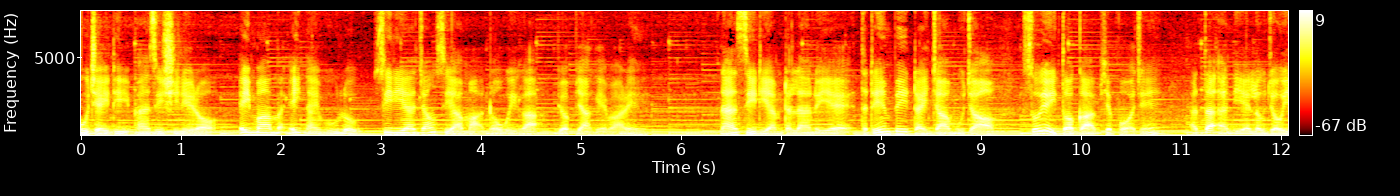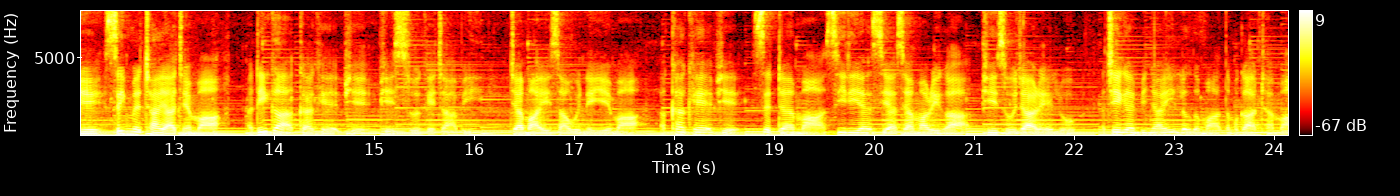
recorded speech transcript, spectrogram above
ခုချိန်ထိဖမ်းဆီးရှိနေတော့အိမ်မမအိတ်နိုင်ဘူးလို့စီဒီယန်ကျောင်းဆရာမဒေါ်ဝေကပြောပြခဲ့ပါတယ်။နန်း CDM ဒလန်တွေရဲ့သတင်းပေးတိုင်ကြားမှုကြောင့်စိုးရိမ်တော့ကဖြစ်ပေါ်ခြင်းအသက်အန္တရာယ်လုံခြုံရေးစိတ်မချရခြင်းမှာအဓိကအခက်အခဲအဖြစ်ဖြည့်ဆွေးခဲ့ကြပြီးကျန်းမာရေးစာဝန်နေရေးမှာအခက်အခဲအဖြစ်စစ်တမ်းမှာ CDS ဆရာဆရာမတွေကဖြည့်ဆိုကြတယ်လို့အခြေခံပညာရေးအလုပ်သမားသမဂ္ဂထံမှ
